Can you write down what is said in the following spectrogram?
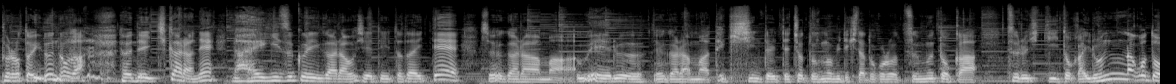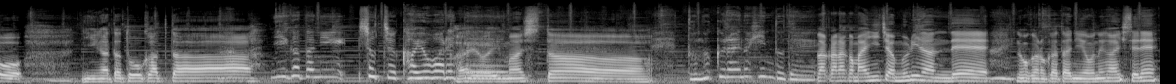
プロというのが。そ れで一からね苗木作りから教えていただいてそれからまあ植える。それからまあ摘心といってちょっと伸びてきたところを摘むとかつる引きとかいろんなことを新潟遠かった。新潟にしょっちゅう通われて。通いました。どのくらいの頻度で？なかなか毎日は無理なんで、農家の方にお願いしてね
